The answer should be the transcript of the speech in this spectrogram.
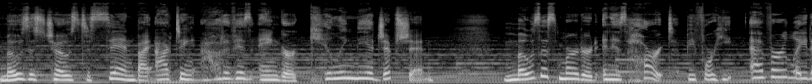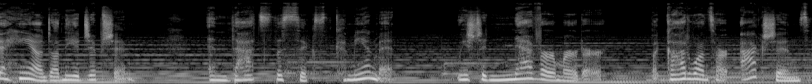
Moses chose to sin by acting out of his anger, killing the Egyptian. Moses murdered in his heart before he ever laid a hand on the Egyptian. And that's the sixth commandment. We should never murder, but God wants our actions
